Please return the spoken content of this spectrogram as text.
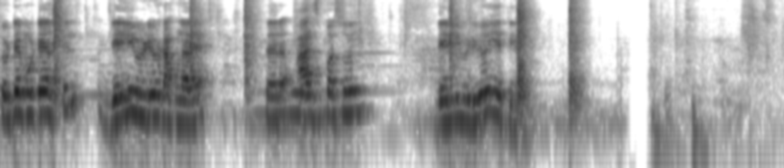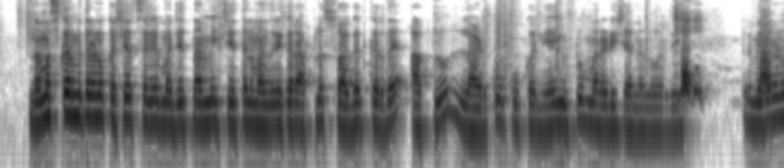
छोटे मोठे असतील डेली व्हिडिओ टाकणार आहे. तर आजपासून डेली व्हिडिओ येतील. नमस्कार मित्रांनो कसे आहेत सगळे? मजेत ना? मी चेतन मांजरेकर आपलं स्वागत करत आहे आपलं लाडको कोकण या युट्यूब मराठी चॅनलवरती तर मित्रांनो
